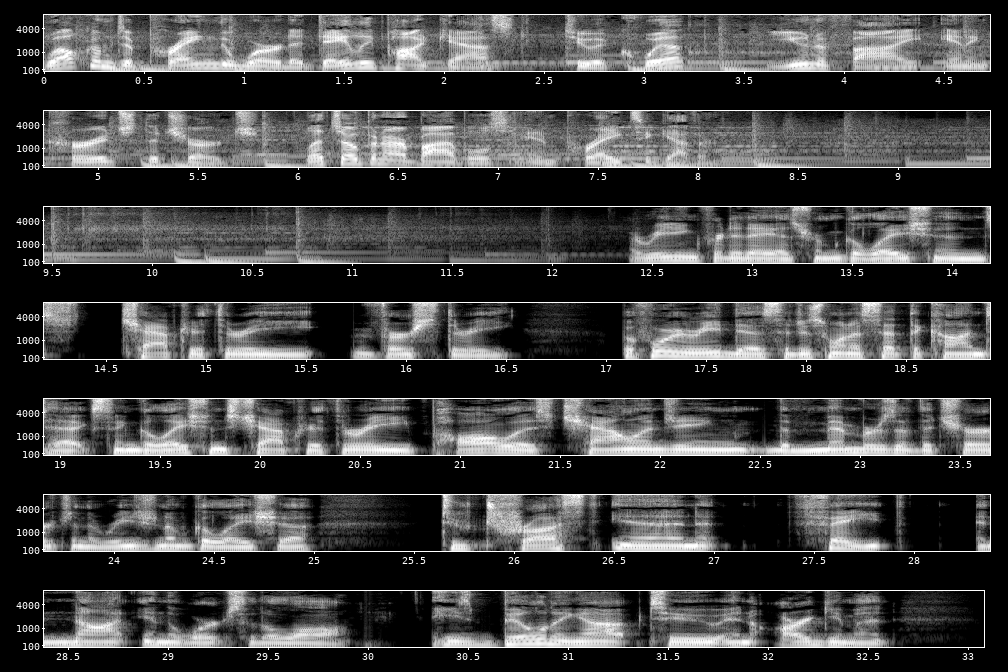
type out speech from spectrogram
Welcome to Praying the Word, a daily podcast to equip, unify, and encourage the church. Let's open our Bibles and pray together. A reading for today is from Galatians chapter 3, verse 3. Before we read this, I just want to set the context. In Galatians chapter 3, Paul is challenging the members of the church in the region of Galatia to trust in faith and not in the works of the law. He's building up to an argument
